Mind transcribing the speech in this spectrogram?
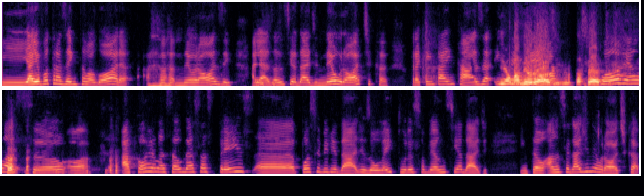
E aí eu vou trazer então agora a neurose, aliás, a ansiedade neurótica para quem está em casa. E é uma neurose, viu? Tá certo. Correlação, ó, a correlação dessas três uh, possibilidades ou leituras sobre a ansiedade. Então, a ansiedade neurótica,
